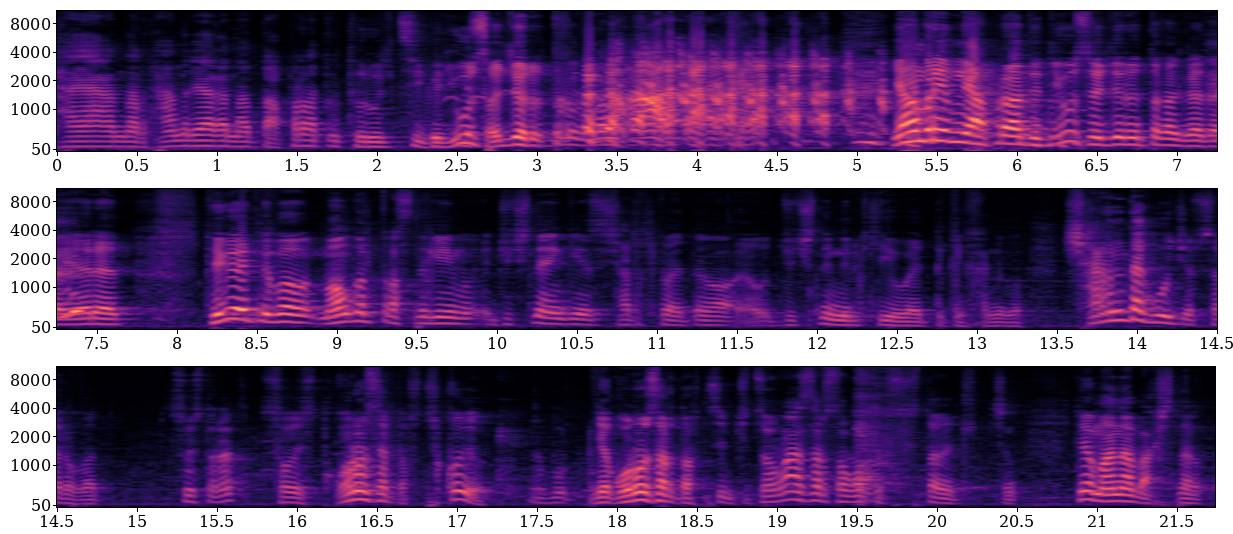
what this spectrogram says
та яаганаар та нар яагаад надад аппаратгүй төрүүлцгийг юу солиороод байгаа юм. Ямар юмны аппаратууд юу солиороод байгаа гэдэг яриад тэгээд нөгөө Монголд бас нэг юм жүжигчний ангийн шалгалт байдаг жүжигчний мэрэгжлийн юу байдаг гэх нэг шарандаа гүйж явсаар байгаад Сүст ороод. сууст 3 сард орчихгүй юу. Тэгээ 3 сард орсон юм чи 6 сар сургууль төгсөстэй байдал чинь. Тэгээ манай багш нар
